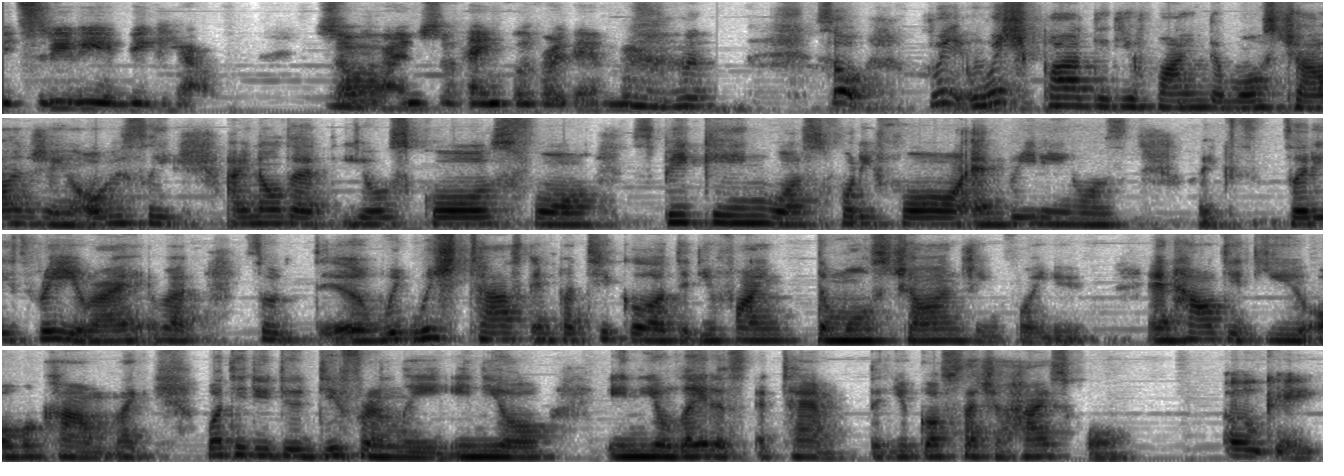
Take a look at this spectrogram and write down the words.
it's really a big help so Mm. i'm so thankful for them. So which, which part did you find the most challenging? Obviously i know that your scores for speaking was 44 and reading was like 33 right? But so uh, which task in particular did you find the most challenging for you? And how did you overcome? Like what did you do differently in your in your latest attempt that you got such a high score? Okay.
